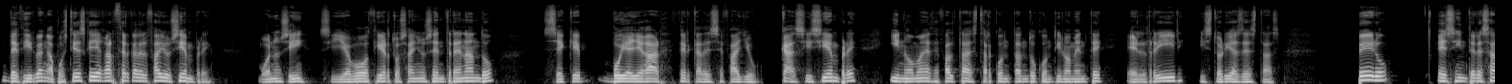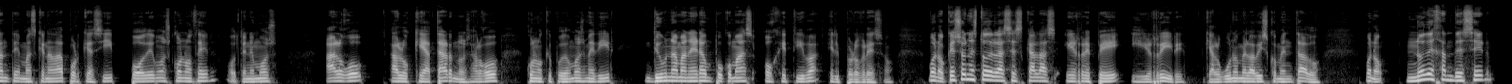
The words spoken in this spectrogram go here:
decir, venga, pues tienes que llegar cerca del fallo siempre. Bueno, sí, si llevo ciertos años entrenando, sé que voy a llegar cerca de ese fallo casi siempre y no me hace falta estar contando continuamente el RIR, historias de estas. Pero es interesante más que nada porque así podemos conocer o tenemos algo a lo que atarnos, algo con lo que podemos medir de una manera un poco más objetiva el progreso. Bueno, ¿qué son esto de las escalas RP y RIR? Que alguno me lo habéis comentado. Bueno, no dejan de ser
